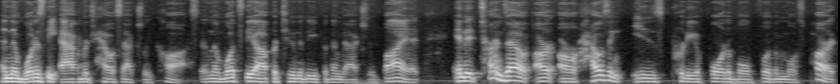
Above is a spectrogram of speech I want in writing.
and then what does the average house actually cost, and then what's the opportunity for them to actually buy it. And it turns out our, our housing is pretty affordable for the most part.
